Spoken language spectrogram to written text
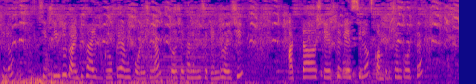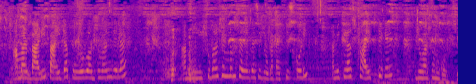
ছিল। সিক্সটিন টু টোয়েন্টি ফাইভ গ্রুপে আমি পড়েছিলাম তো সেখানে আমি সেকেন্ড হয়েছি। আটটা স্টেট থেকে এসেছিল কম্পিটিশন করতে। আমার বাড়ি পাইটা পূর্ব বর্ধমান জেলায়। আমি সুভাষ হেমব্রম স্যারের কাছে যোগা প্র্যাকটিস করি। আমি ক্লাস ফাইভ থেকে যোগাসন করছি।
